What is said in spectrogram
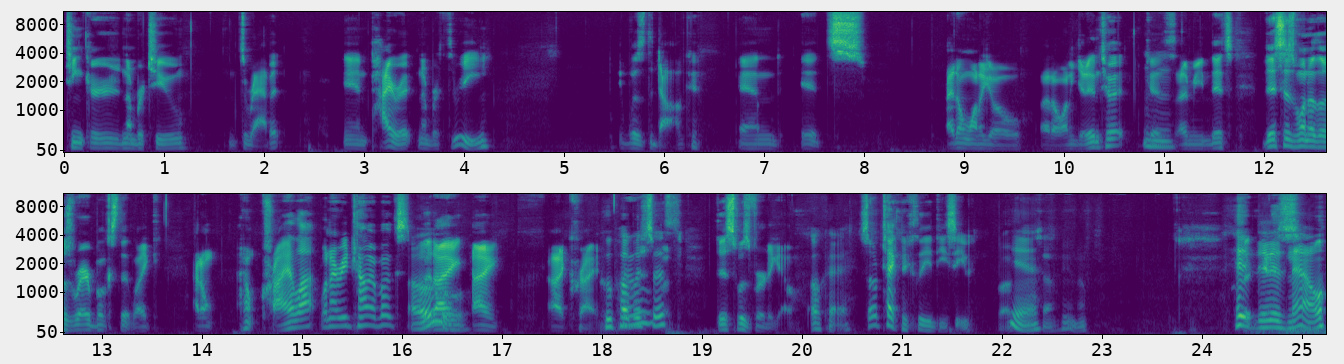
Tinker, number two, it's a rabbit. And Pirate, number three, it was the dog. And it's, I don't want to go, I don't want to get into it mm-hmm. because I mean, it's this is one of those rare books that like I don't, I don't cry a lot when I read comic books, but I, Oh. I, I cried. Who published this? This was Vertigo, Okay. so technically a DC book. Yeah. so you know, It, it is now.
